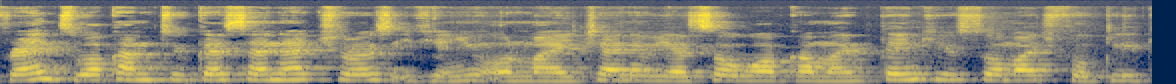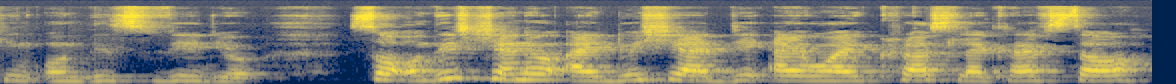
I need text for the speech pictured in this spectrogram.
friends. Welcome to Cassia Naturals. If you're new on my channel, you're so welcome and thank you so much for clicking on this video. So on this channel, I do share DIY crafts like lifestyle,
